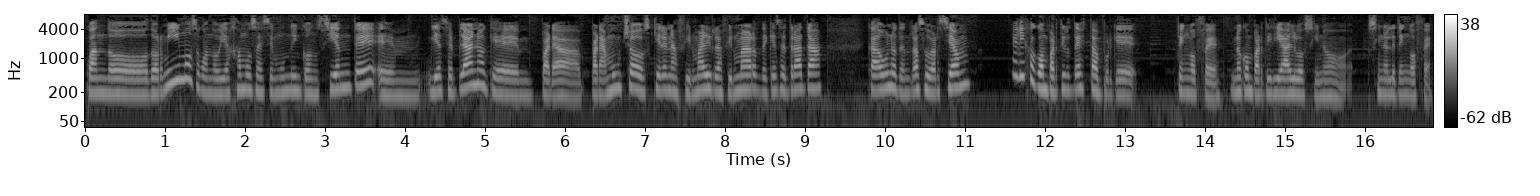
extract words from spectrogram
cuando dormimos o cuando viajamos a ese mundo inconsciente em, y ese plano que para, para muchos quieren afirmar y reafirmar de qué se trata, cada uno tendrá su versión. Elijo compartirte esta porque tengo fe, no compartiría algo si no, si no le tengo fe.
